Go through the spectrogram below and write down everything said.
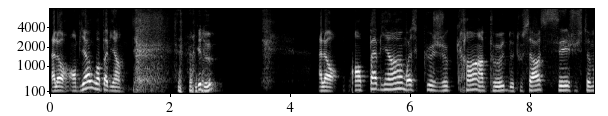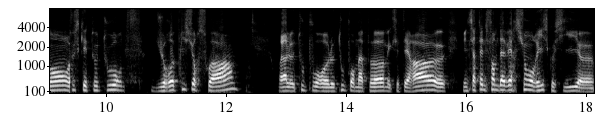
Alors, en bien ou en pas bien? Les deux. Alors, en pas bien, moi, ce que je crains un peu de tout ça, c'est justement tout ce qui est autour du repli sur soi, voilà, le tout pour le tout pour ma pomme, etc. Euh, une certaine forme d'aversion au risque aussi. Euh,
